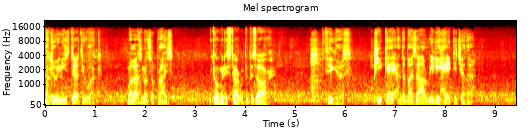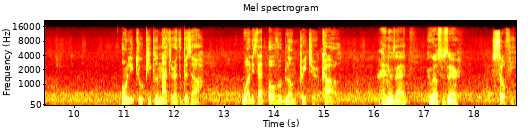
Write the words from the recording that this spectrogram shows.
Not doing his dirty work. Well, that's no surprise. He told me to start with the bazaar. Figures. PK and the Bazaar really hate each other. Only two people matter at the Bazaar. One is that overblown preacher, Carl. I know that. Who else is there? Sophie,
